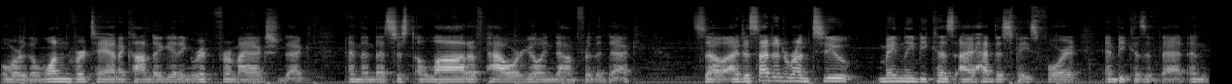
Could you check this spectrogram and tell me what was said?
or the one Verte Anaconda getting ripped from my extra deck, and then that's just a lot of power going down for the deck. So I decided to run two mainly because I had the space for it and because of that. And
